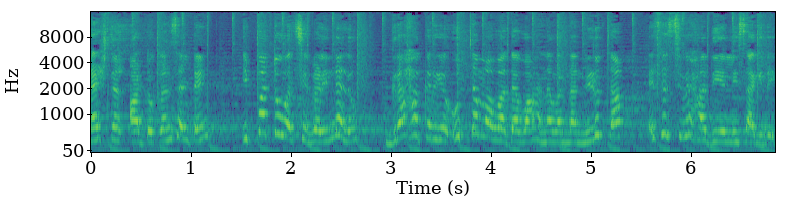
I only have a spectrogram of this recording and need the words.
ನ್ಯಾಷನಲ್ ಆಟೋ ಕನ್ಸಲ್ಟೆಂಟ್ ಇಪ್ಪತ್ತು ವರ್ಷಗಳಿಂದಲೂ ಗ್ರಾಹಕರಿಗೆ ಉತ್ತಮವಾದ ವಾಹನವನ್ನ ನೀಡುತ್ತಾ ಯಶಸ್ವಿ ಹಾದಿಯಲ್ಲಿ ಸಾಗಿದೆ.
